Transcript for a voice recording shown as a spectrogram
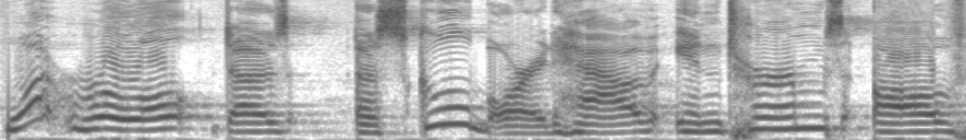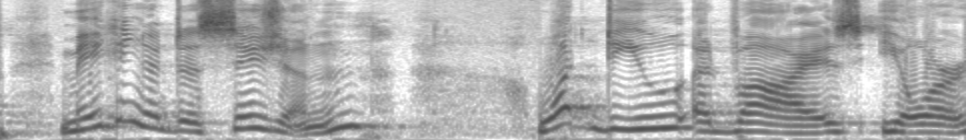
What role does a school board have in terms of making a decision? What do you advise your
